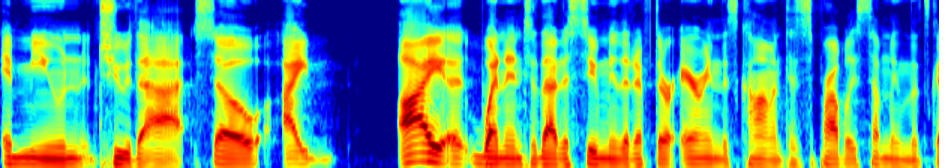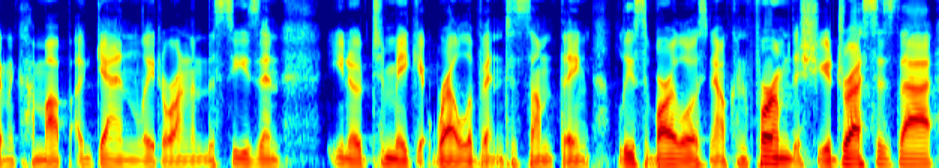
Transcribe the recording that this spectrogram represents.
immune to that. So I I uh, went into that assuming that if they're airing this comment, this is probably something that's going to come up again later on in the season, you know, to make it relevant to something. Lisa Barlow has now confirmed that she addresses that.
